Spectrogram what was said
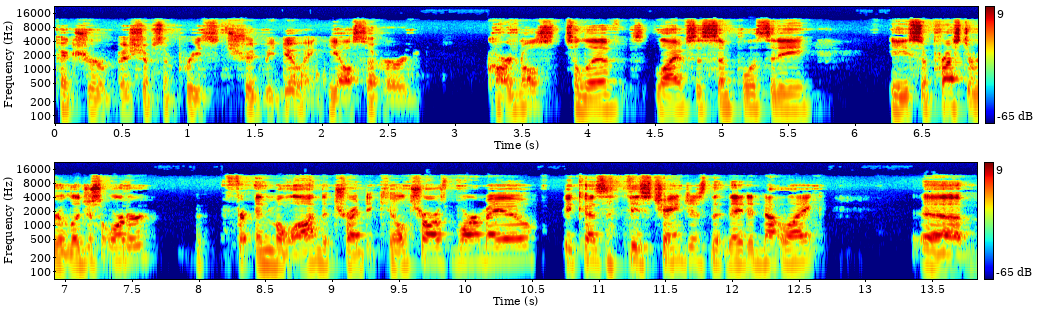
picture bishops and priests should be doing. He also urged cardinals to live lives of simplicity. He suppressed a religious order in Milan that tried to kill Charles Borromeo because of these changes that they did not like. Uh,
